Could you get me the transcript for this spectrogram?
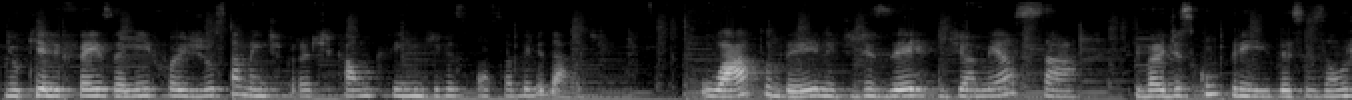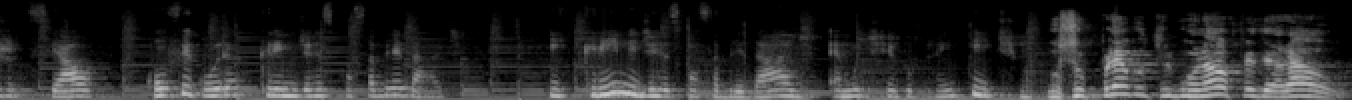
E o que ele fez ali foi justamente praticar um crime de responsabilidade. O ato dele de dizer, de ameaçar, que vai descumprir decisão judicial configura crime de responsabilidade. E crime de responsabilidade é motivo para impeachment. O Supremo Tribunal Federal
